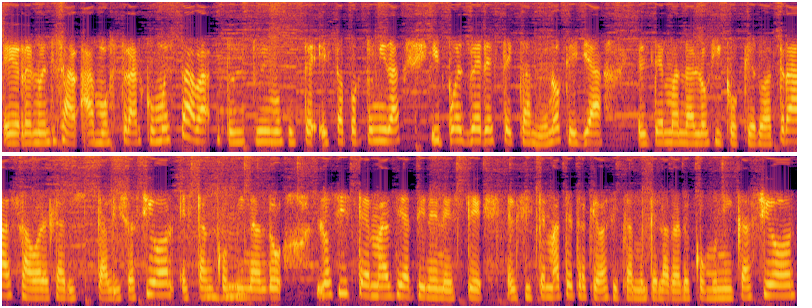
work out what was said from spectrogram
eh, renuentes a, a mostrar cómo estaba, entonces tuvimos este, esta oportunidad y pues ver este cambio, ¿no? Que ya el tema analógico quedó atrás, ahora es la digitalización, están combinando los sistemas, ya tienen este, el sistema Tetra, que básicamente la red de comunicación,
